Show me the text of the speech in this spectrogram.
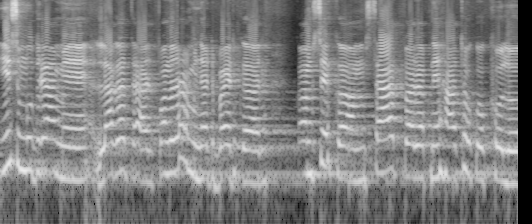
इस मुद्रा में लगातार पंद्रह मिनट बैठकर कम से कम सात बार अपने हाथों को खोलो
